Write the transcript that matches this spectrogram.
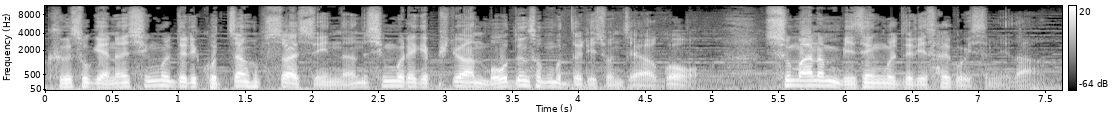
그 속에는 식물들이 곧장 흡수할 수 있는 식물에게 필요한 모든 성분들이 존재하고 수많은 미생물들이 살고 있습니다.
